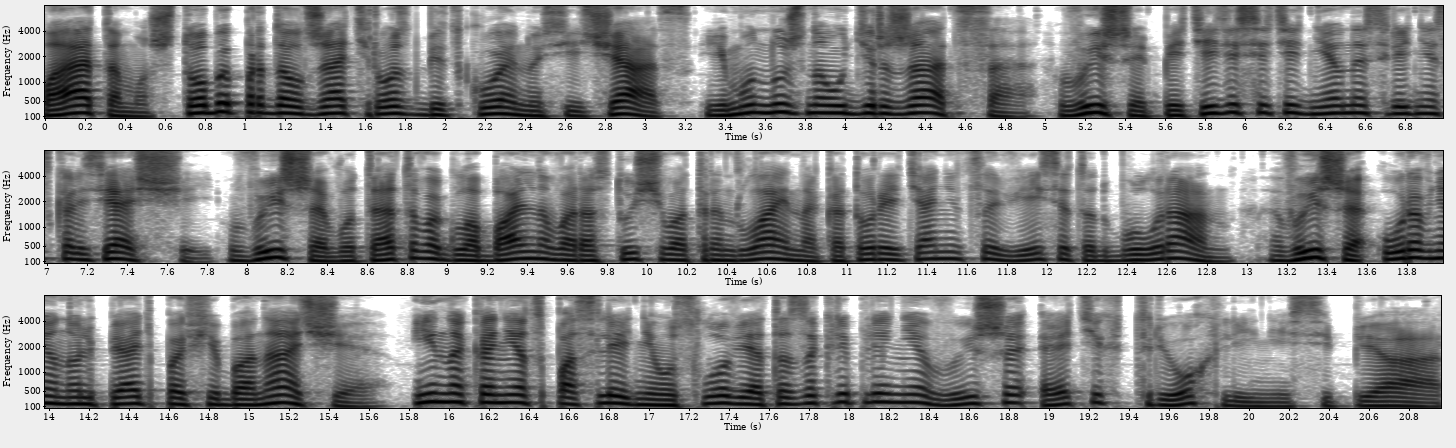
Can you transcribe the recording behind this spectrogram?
Поэтому, чтобы продолжать рост биткоину сейчас, ему нужно удержаться выше 50-дневной среднескользящей, выше вот этого глобального растущего трендлайна, который тянется весь этот булран, выше уровня 0,5 по Фибоначчи. И, наконец, последнее условие – это закрепление выше этих трех линий CPR.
